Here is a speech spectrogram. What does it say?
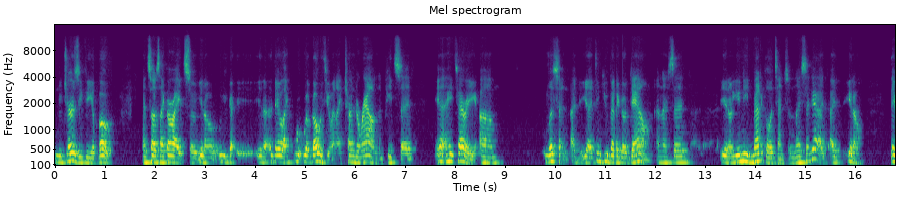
New Jersey via boat. And so I was like, all right, so, you know, got, you know, they were like, we'll go with you. And I turned around and Pete said, yeah, hey, Terri, um, listen, I, yeah, I think you better go down. And I said, you know, you need medical attention. And I said, yeah, I, I you know, they,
